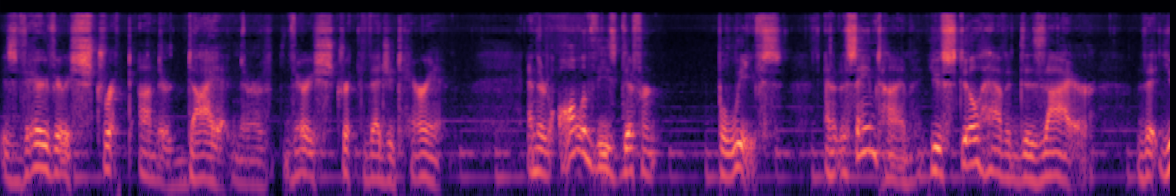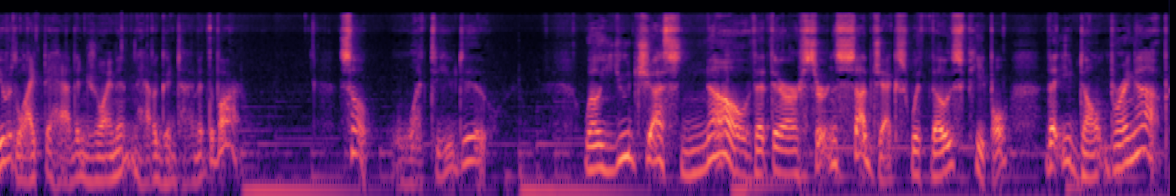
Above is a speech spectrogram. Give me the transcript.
is very, very strict on their diet and they're a very strict vegetarian. And there's all of these different beliefs. And at the same time, you still have a desire that you would like to have enjoyment and have a good time at the bar. So, what do you do? Well, you just know that there are certain subjects with those people that you don't bring up.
